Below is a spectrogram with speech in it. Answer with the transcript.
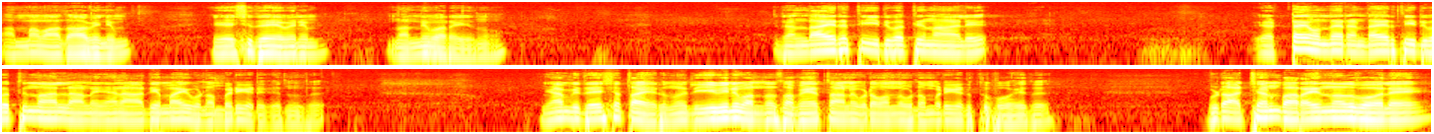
അമ്മ മാതാവിനും യേശുദേവനും നന്ദി പറയുന്നു. രണ്ടായിരത്തി ഇരുപത്തിനാല് എട്ട് ഒന്ന് രണ്ടായിരത്തി ഇരുപത്തിനാലിലാണ് ഞാൻ ആദ്യമായി ഉടമ്പടി എടുക്കുന്നത്. ഞാൻ വിദേശത്തായിരുന്നു. ലീവിന് വന്ന സമയത്താണ് ഇവിടെ വന്ന് ഉടമ്പടി എടുത്തു പോയത്. ഇവിടെ അച്ഛൻ പറയുന്നത് പോലെ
